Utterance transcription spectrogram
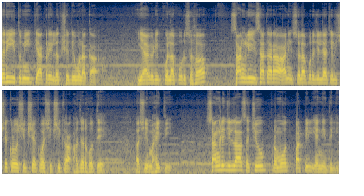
तरीही तुम्ही त्याकडे लक्ष देऊ नका. यावेळी कोल्हापूरसह सांगली सातारा आणि सोलापूर जिल्ह्यातील शेकडो शिक्षक व शिक्षिका हजर होते अशी माहिती सांगली जिल्हा सचिव प्रमोद पाटील यांनी दिली.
